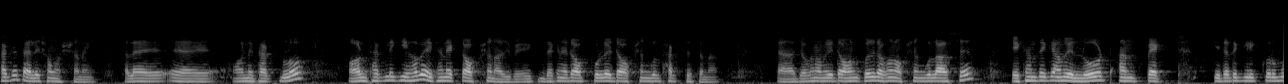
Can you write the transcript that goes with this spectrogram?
থাকে তাহলে সমস্যা নেই। তাহলে অনে থাকল। অন থাকলে কি হবে? এখানে একটা অপশন আসবে। দেখেন এটা অফ করলে এটা অপশনগুলো থাকতেছে না। যখন আমরা এটা অন করি, তখন অপশনগুলো আসে। এখান থেকে আমি লোড আনপ্যাকড এটাতে ক্লিক করব।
